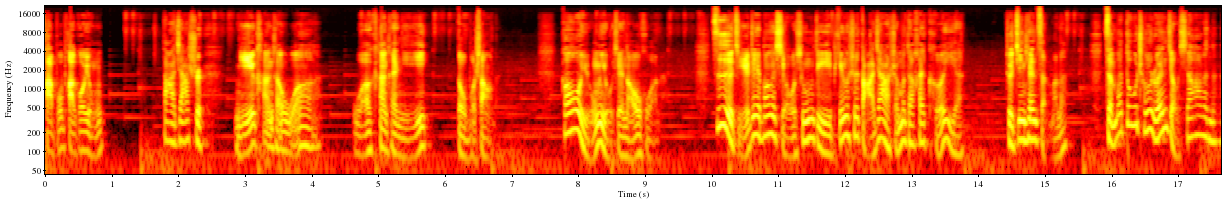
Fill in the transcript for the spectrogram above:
他不怕高勇。大家是，你看看我，我看看你，都不上了。高勇有些恼火了，自己这帮小兄弟平时打架什么的还可以呀，这今天怎么了？怎么都成软脚虾了呢？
